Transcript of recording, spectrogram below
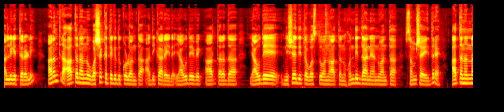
ಅಲ್ಲಿಗೆ ತೆರಳಿ, ಅನಂತರ ಆತನನ್ನು ವಶಕ್ಕೆ ತೆಗೆದುಕೊಳ್ಳುವಂಥ ಅಧಿಕಾರ ಇದೆ. ಯಾವುದೇ ವ್ಯಕ್ತಿ, ಆ ಥರದ ಯಾವುದೇ ನಿಷೇಧಿತ ವಸ್ತುವನ್ನು ಆತನು ಹೊಂದಿದ್ದಾನೆ ಅನ್ನುವಂಥ ಸಂಶಯ ಇದ್ದರೆ ಆತನನ್ನ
